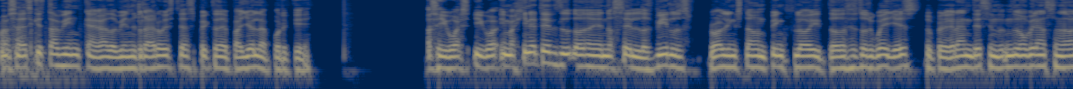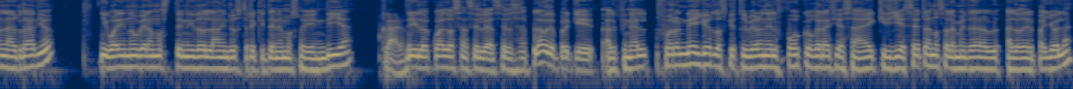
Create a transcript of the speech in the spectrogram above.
o sea, es que está bien cagado, bien raro este aspecto de Payola porque, o sea, igual, imagínate, no sé, los Beatles, Rolling Stone, Pink Floyd, todos estos güeyes súper grandes, no- hubieran sonado en la radio, igual no hubiéramos tenido la industria que tenemos hoy en día. Claro. Y lo cual, o sea, se les, se les aplaude porque al final fueron ellos los que tuvieron el foco gracias a XYZ, no solamente a lo, a lo del Payola.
